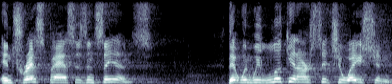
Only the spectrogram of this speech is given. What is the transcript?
in trespasses and sins. That when we look at our situation,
